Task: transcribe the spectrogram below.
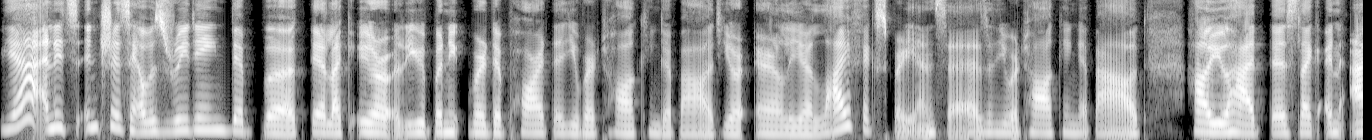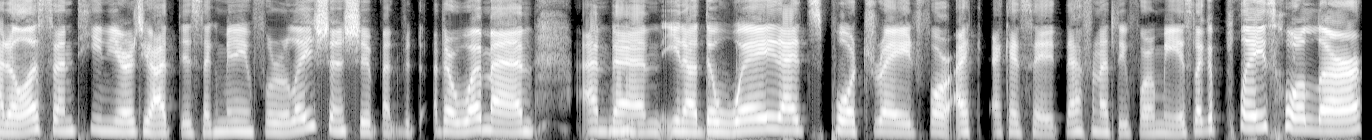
Yeah, and it's interesting. I was reading the book. They're like your you were the part that you were talking about your earlier life experiences, and you were talking about how you had this like an adolescent, teen years, you had this like meaningful relationship with other women, and mm-hmm. then you know the way that's portrayed for I, I can say definitely for me, it's like a placeholder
